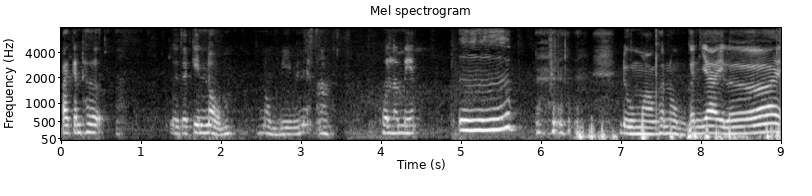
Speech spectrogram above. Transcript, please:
ไปกันเถอะหรือจะกินหนมหนมมีไหมเนี่ยอะคนละเม็ดอึ๊บดูมองขนมกันใหญ่เลย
